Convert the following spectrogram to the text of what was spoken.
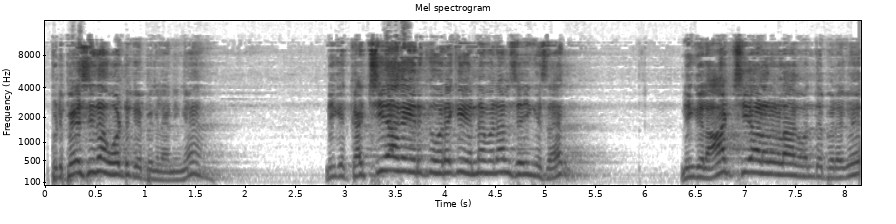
இப்படி பேசிதான் ஓட்டு கேட்பீங்களா நீங்க? நீங்க கட்சியாக இருக்கும் வரைக்கும் என்ன வேணாலும் செய்யுங்க சார். நீங்கள் ஆட்சியாளர்களாக வந்த பிறகு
